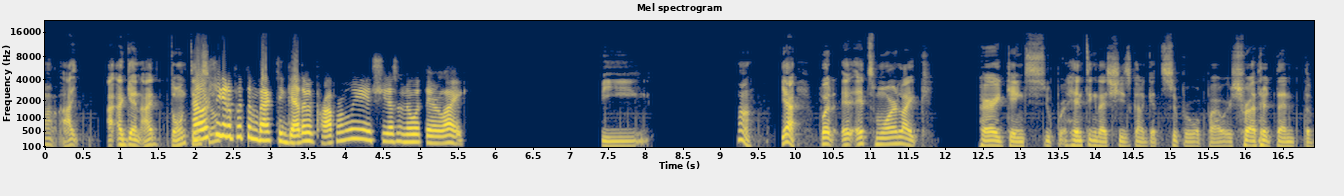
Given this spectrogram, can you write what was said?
Uh, I, I again, I don't think How is so. she gonna put them back together properly if she doesn't know what they're like? Be, huh? Yeah, but it, it's more like Perry getting super, hinting that she's gonna get super powers rather than the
